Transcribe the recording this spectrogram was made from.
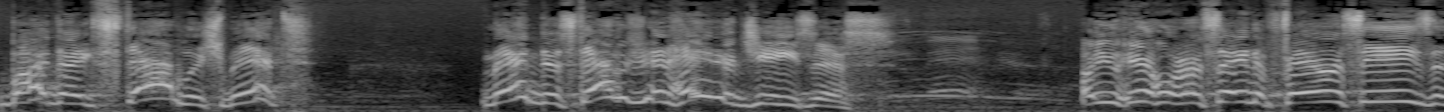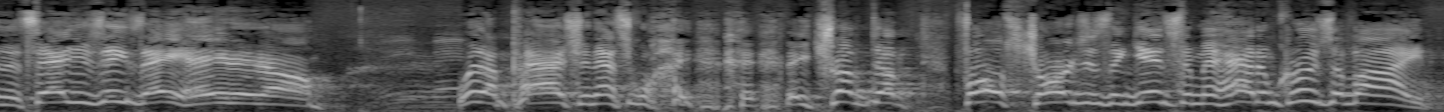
by the establishment. Man, the establishment hated Jesus. Amen. Are you hearing what I'm saying? The Pharisees and the Sadducees, they hated him with a passion. That's why they trumped up false charges against him and had him crucified.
